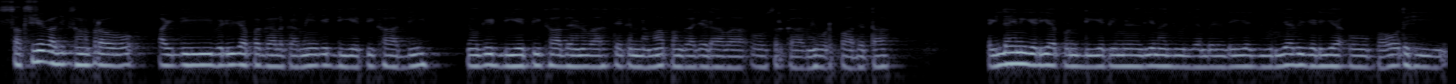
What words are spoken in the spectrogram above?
ਸਤਿ ਸ਼੍ਰੀ ਅਕਾਲ ਜੀ ਕਿਸਾਨ ਭਰਾਓ ਅੱਜ ਦੀ ਵੀਡੀਓ 'ਚ ਆਪਾਂ ਗੱਲ ਕਰਨੀ ਹੈ ਜੀ ਡੀਏਪੀ ਖਾਦ ਦੀ, ਕਿਉਂਕਿ ਡੀਏਪੀ ਖਾਦ ਲੈਣ ਵਾਸਤੇ ਇੱਕ ਨਵਾਂ ਪੰਗਾ ਜਿਹੜਾ ਵਾ, ਉਹ ਸਰਕਾਰ ਨੇ ਹੋਰ ਪਾ ਦਿੱਤਾ। ਪਹਿਲਾਂ ਹੀ ਨਹੀਂ ਜਿਹੜੀ ਆਪਾਂ ਨੂੰ ਡੀਏਪੀ ਮਿਲਦੀ ਹੈ ਨਾ ਯੂਰੀਆ ਮਿਲਦੀ ਹੈ ਯੂਰੀਆ ਵੀ ਜਿਹੜੀ ਆ, ਉਹ ਬਹੁਤ ਹੀ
